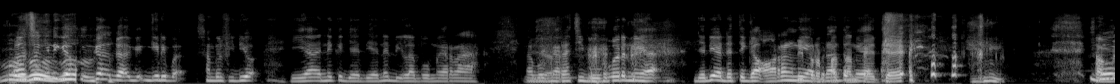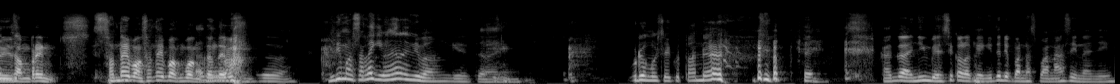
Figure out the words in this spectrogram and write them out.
langsung gini wow, gak, gak, gak, gini pak sambil video iya ini kejadiannya di lampu merah lampu Iya. merah Cibubur nih ya jadi ada tiga orang Di nih yang berantem perempatan ya PC. Sambil samperin. Santai bang, santai bang, bang, santai bang. Jadi masalah gimana nih bang gitu. Udah gak usah ikut tanda. kagak anjing biasanya kalau kayak gitu dipanas-panasin anjing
